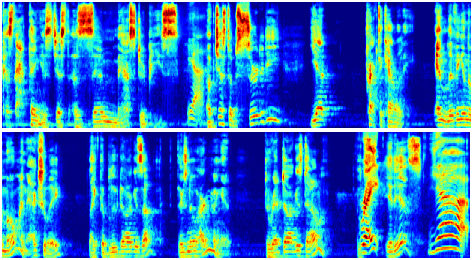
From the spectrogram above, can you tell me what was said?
because that thing is just a Zen masterpiece yeah. of just absurdity, yet practicality and living in the moment, actually. Like the blue dog is up. There's no arguing it. The red dog is down. It's, right. It is. Yeah.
